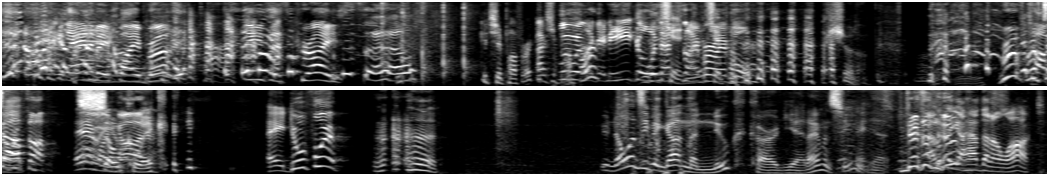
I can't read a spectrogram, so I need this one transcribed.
Like an anime fight, bro. Jesus Christ. What the hell? Good shit, Puffer. Good I shit, flew it Puffer. like an eagle with that sniper rifle. Shut up. Rooftop, Rooftop. rooftop. Oh So God. quick. hey, do a flip. Dude, no one's even gotten the nuke card yet. I haven't seen it yet. There's a I don't think I have that unlocked.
